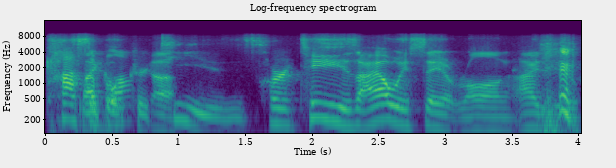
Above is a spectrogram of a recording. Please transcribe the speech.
Casablanca. Curtiz. Curtiz. I always say it wrong. I do.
